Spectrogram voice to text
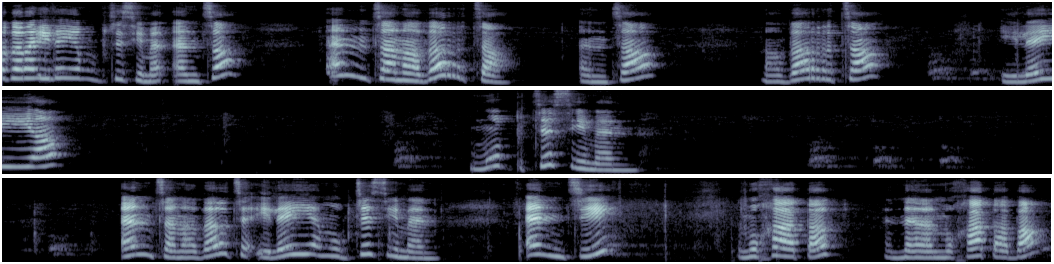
نظر إلي مبتسما. أنت؟ أنت نظرت. أنت نظرت إلي مبتسما. أنت نظرت إلي مبتسما. أنت المخاطب عندنا المخاطبة.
